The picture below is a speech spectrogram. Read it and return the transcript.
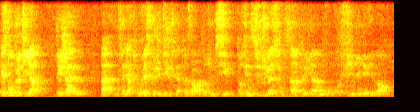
Qu'est-ce qu'on peut dire? Déjà, le, bah, vous allez retrouver ce que j'ai dit jusqu'à présent. Hein, dans une, dans une situation simple, il y a un nombre fini d'éléments.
